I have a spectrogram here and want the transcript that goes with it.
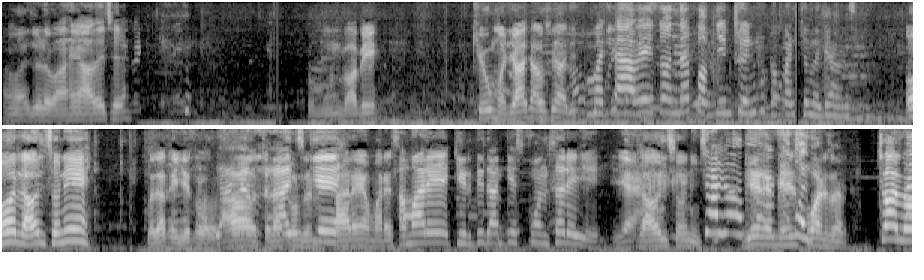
અમારી જોડે વાહે આવે છે. તો હું ભાભી કેવું મજા જ આવશે આજે મજા આવે તો અંદર પબ્લિક જોઈને ખબર પડશે મજા આવશે ઓ રાહુલ સોની બધા ખાઈએ થોડા યાર, आज के- તારે અમારે हमारे कीर्तिदान के स्पॉन्सर है ये રાહુલ સોની ચાલો ये रे मेरे बोलो। स्पॉन्सर चलो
